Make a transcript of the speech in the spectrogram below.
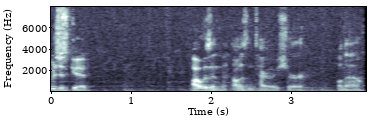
which is good. I wasn't I was entirely sure. Well, now.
